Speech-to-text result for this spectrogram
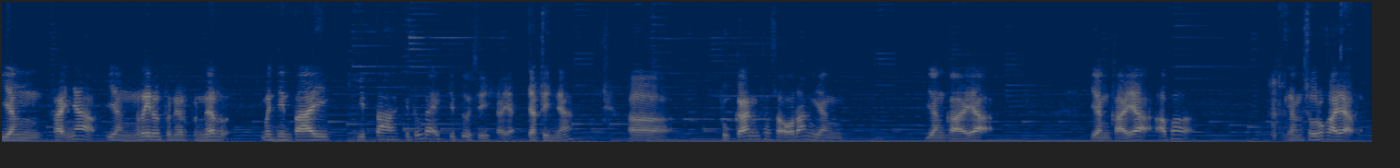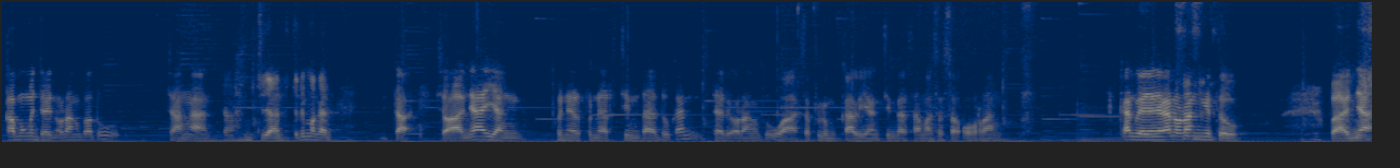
yang kayaknya yang real benar-benar mencintai kita. Gitu kayak gitu sih kayak jadinya uh, bukan seseorang yang yang kayak yang kayak apa yang suruh kayak kamu ngejain orang tua tuh jangan jangan jangan diterima kan tak soalnya yang benar-benar cinta itu kan dari orang tua sebelum kalian cinta sama seseorang kan biasanya kan orang gitu banyak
